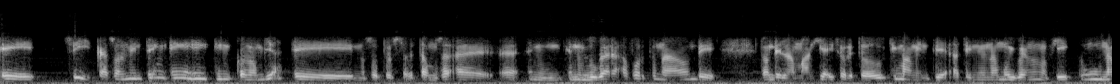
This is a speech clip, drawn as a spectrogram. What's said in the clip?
Eh, sí, casualmente en, en- en Colombia eh, nosotros estamos eh, eh, en, un, en un lugar afortunado donde donde la magia y sobre todo últimamente ha tenido una muy buena una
